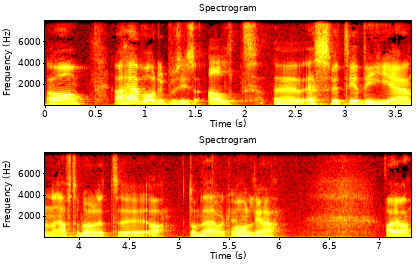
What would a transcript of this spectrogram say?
Ja. ja, här var det precis allt. Eh, SVT, DN, Aftonbladet, eh, ja, de där Ja, okej. vanliga. Ja, ja.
